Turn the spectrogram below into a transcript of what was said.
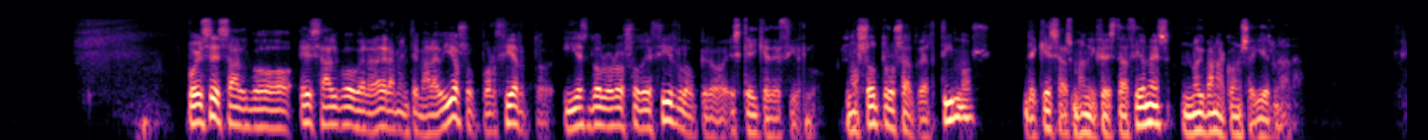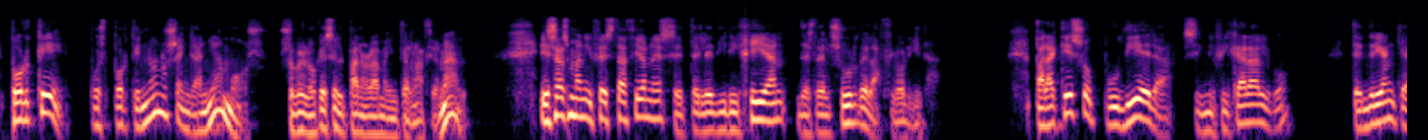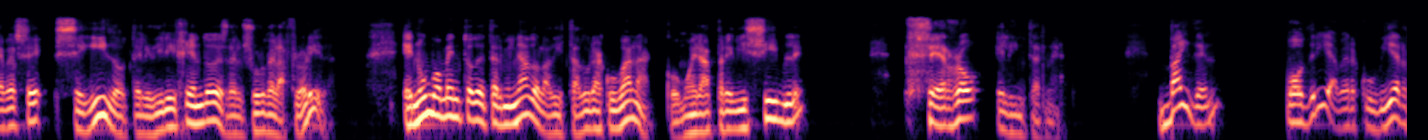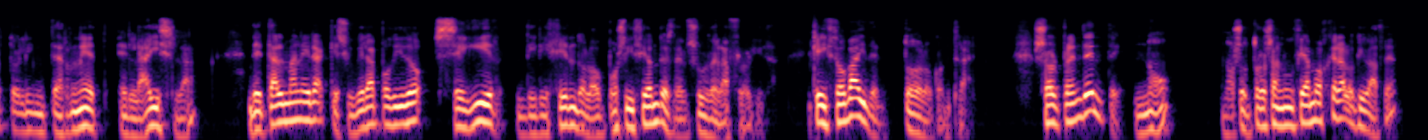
Pues es algo, es algo verdaderamente maravilloso, por cierto, y es doloroso decirlo, pero es que hay que decirlo. Nosotros advertimos de que esas manifestaciones no iban a conseguir nada. ¿Por qué? Pues porque no nos engañamos sobre lo que es el panorama internacional. Esas manifestaciones se teledirigían desde el sur de la Florida. Para que eso pudiera significar algo, tendrían que haberse seguido teledirigiendo desde el sur de la Florida. En un momento determinado, la dictadura cubana, como era previsible, cerró el Internet. Biden podría haber cubierto el Internet en la isla de tal manera que se hubiera podido seguir dirigiendo la oposición desde el sur de la Florida. ¿Qué hizo Biden? Todo lo contrario. ¿Sorprendente? No. Nosotros anunciamos que era lo que iba a hacer.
